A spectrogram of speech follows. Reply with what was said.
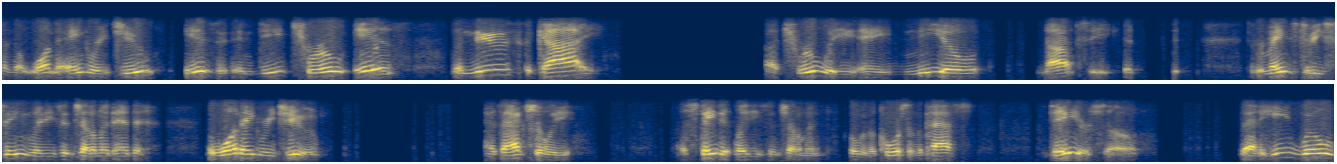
and the one angry Jew. Is it indeed true? Is the news guy uh, truly a neo Nazi? It remains to be seen, ladies and gentlemen, and the one angry Jew has actually uh, stated, ladies and gentlemen, over the course of the past day or so, that he will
